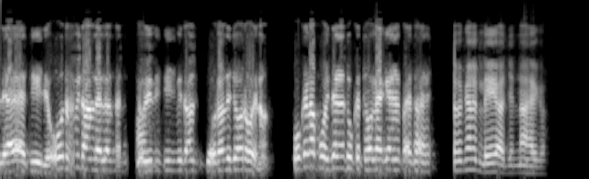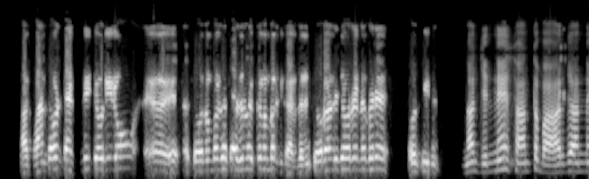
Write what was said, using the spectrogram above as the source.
ਲਿਆਇਆ ਚੀਜ਼ ਉਹ ਤਾਂ ਵੀ ਦਾਨ ਲੈ ਲੈਂਦੇ ਨੇ। ਚੋਰੀ ਦੀ ਚੀਜ਼ ਵੀ ਦਾਨ ਚੋਰਾਂ ਦੇ ਚੋਰ ਹੋਏ ਨਾ। ਉਹ ਕਿਹੜਾ ਪੁੱਛਦੇ ਨੇ ਤੂੰ ਕਿੱਥੋਂ ਲੈ ਕੇ ਆਇਆ ਪੈਸਾ ਹੈ ਉਹ ਕਹਿੰਦੇ ਲੈ ਆ ਜਿੰਨਾ ਹੈਗਾ। ਆ ਸੰਤੋਂ ਟੈਕਸ ਦੀ ਚੋਰੀ ਨੂੰ ਅਹ, ਇੱਕ ਦੋ ਨੰਬਰ ਦੇ ਪੈਸੇ ਨੂੰ ਇੱਕ ਨੰਬਰ 'ਚ ਕਰਦੇ ਨੇ ਚੋਰਾਂ ਦੇ ਚੋਰ ਨੇ ਫਿਰ ਇਹ ਉਹ ਕੀ ਨੇ ਨਾ ਜਿੰਨੇ ਸੰਤ ਬਾਹਰ ਜਾਂਦੇ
